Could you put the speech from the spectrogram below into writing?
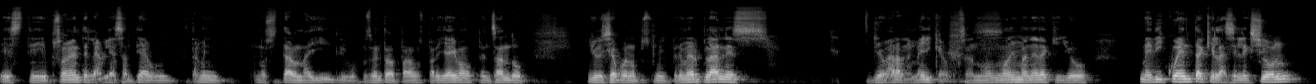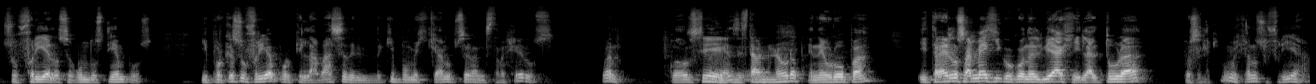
Este, pues obviamente le hablé a Santiago, que también nos citaron allí. Digo, pues vente, vamos para allá y vamos pensando. Yo le decía, bueno, pues mi primer plan es llevar a la América. O sea, no, no hay manera que yo me di cuenta que la selección sufría los segundos tiempos. ¿Y por qué sufría? Porque la base del equipo mexicano pues, eran extranjeros. Bueno, jugadores sí, estaban en- estaban en Europa. en Europa y traerlos a México con el viaje y la altura, pues el equipo mexicano sufría.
